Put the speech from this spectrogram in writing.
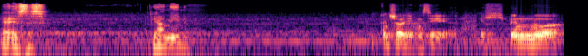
Er ist es. Wir haben ihn. Entschuldigen Sie, ich bin nur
